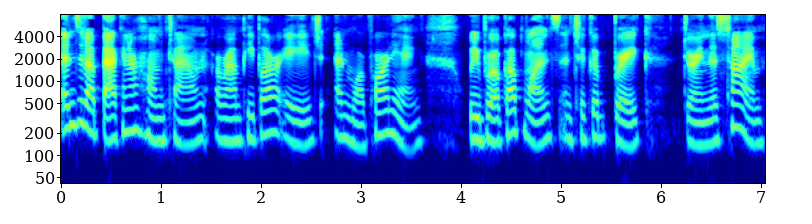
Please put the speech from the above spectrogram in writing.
ended up back in our hometown around people our age and more partying. We broke up once and took a break during this time.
